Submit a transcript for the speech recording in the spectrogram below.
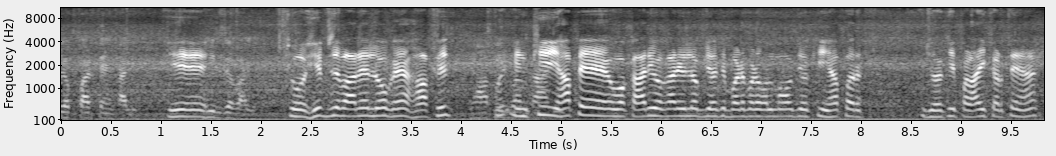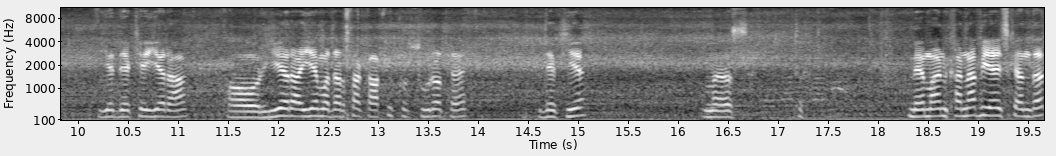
लोग पढ़ते हैं खाली। ये हिफ्ज वाले। जो हिफ्ज़ वाले लोग हैं हाफिज हाफिज इनकी यहाँ पे वकारी वकारी लोग जो है कि बड़े बड़े उलमाओं जो है कि यहाँ पर जो है कि पढ़ाई करते हैं। ये देखिए ये रहा। और ये रहा, ये मदरसा काफ़ी खूबसूरत है। देखिए मेहमान खाना भी है इसके अंदर।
